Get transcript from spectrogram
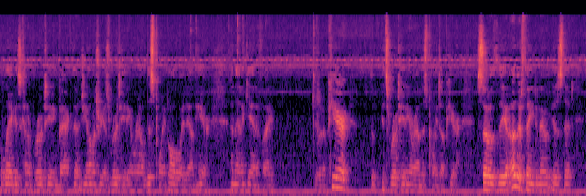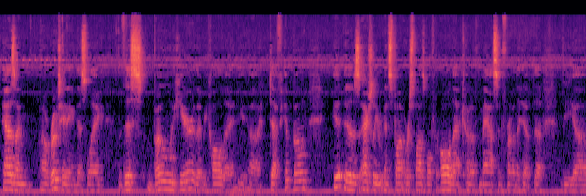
the leg is kind of rotating back. That geometry is rotating around this point all the way down here. And then again, if I do it up here, it's rotating around this point up here. So the other thing to note is that as I'm uh, rotating this leg, this bone here that we call the uh, def hip bone, it is actually responsible for all that kind of mass in front of the hip, the, the uh,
